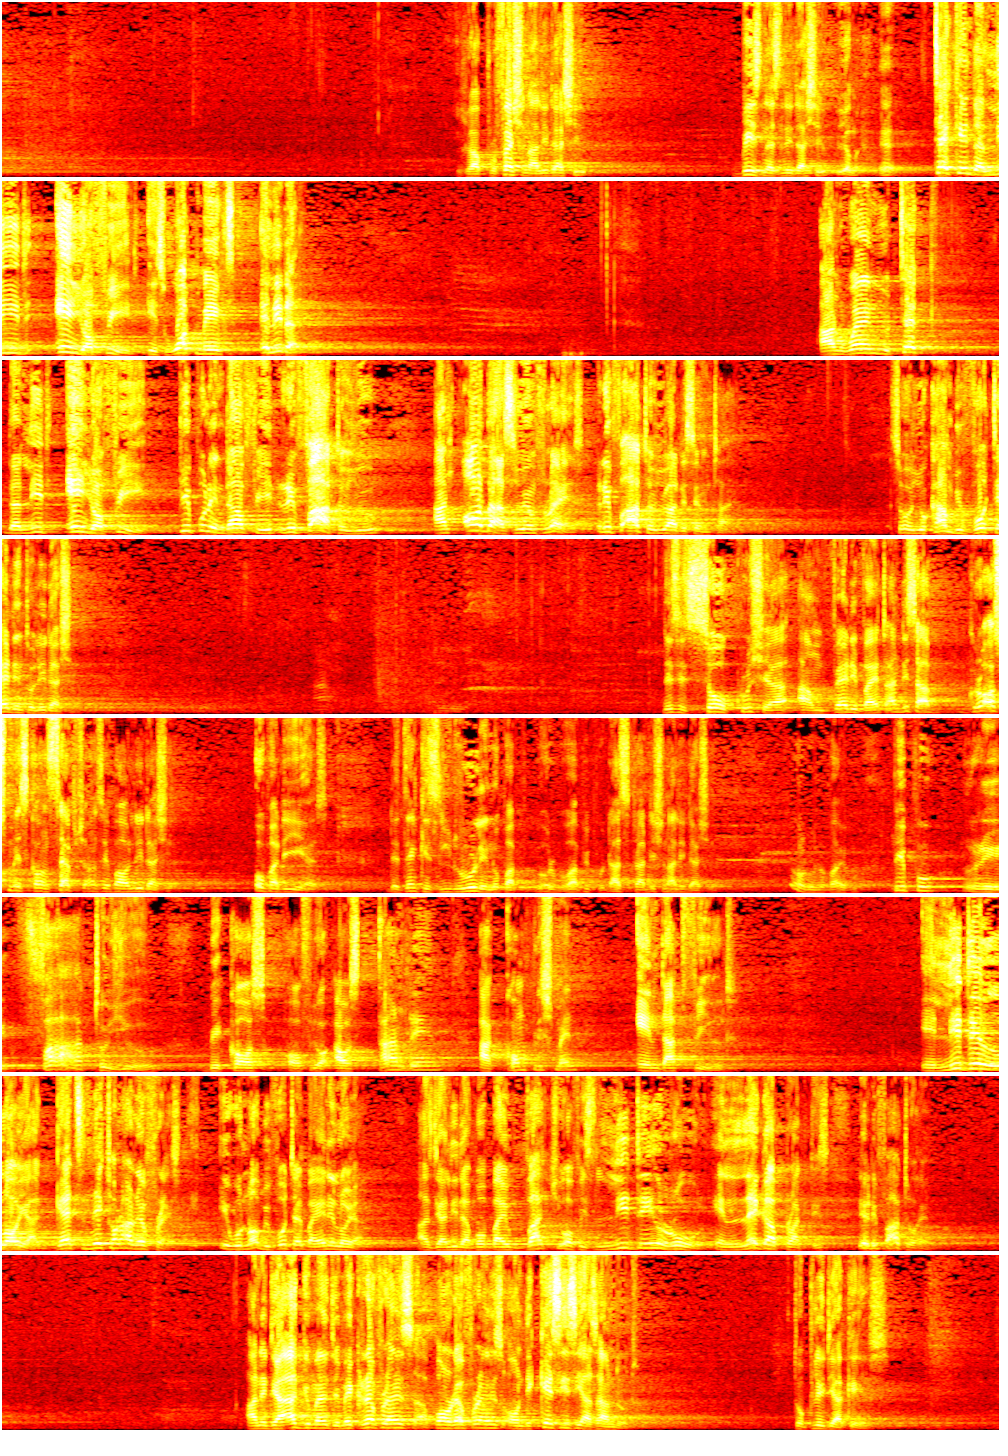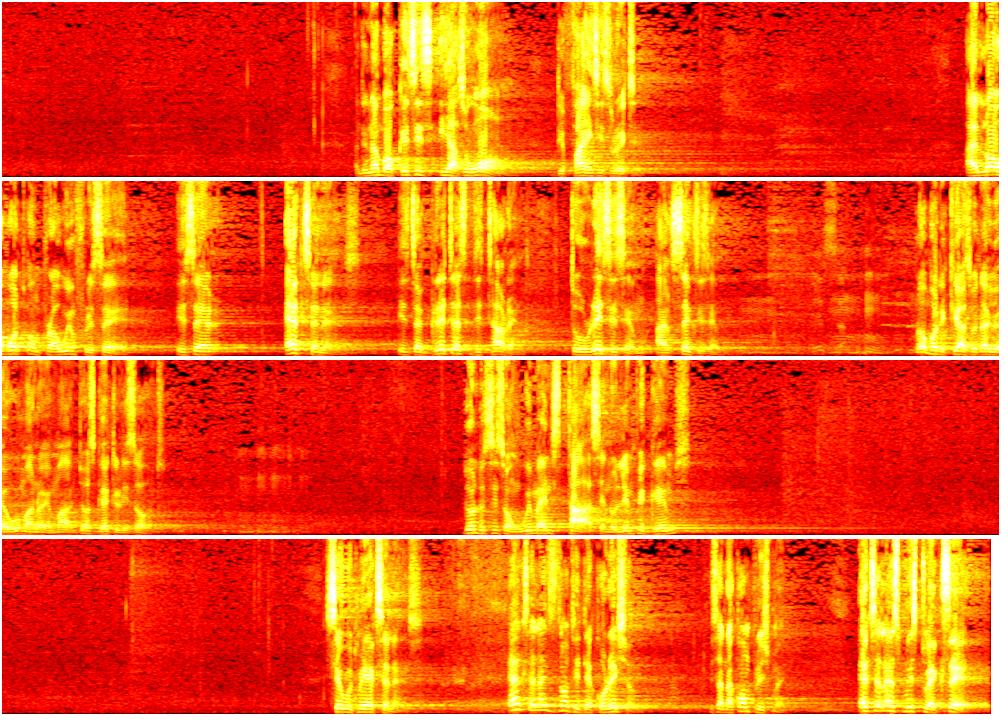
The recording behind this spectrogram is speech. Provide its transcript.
You have professional leadership, business leadership. Eh, taking the lead in your field is what makes a leader. And when you take the lead in your field, people in that field refer to you, and others you influence refer to you at the same time. So you can't be voted into leadership. This is so crucial and very vital, and these are gross misconceptions about leadership over the years. They think it's ruling over, people. That's traditional leadership. Don't rule over people. People refer to you because of your outstanding accomplishment in that field. A leading lawyer gets natural reference. He will not be voted by any lawyer as their leader, but by virtue of his leading role in legal practice, they refer to him. And in their arguments, they make reference upon reference on the cases he has handled to plead their case. And the number of cases he has won defines his rating. I love what Oprah Winfrey said. He said, Excellence is the greatest deterrent to racism and sexism. Nobody cares whether you're a woman or a man, just get the result. Don't you see some women stars in Olympic Games? Say with me, excellence. Excellence is not a decoration, it's an accomplishment. Excellence means to excel.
